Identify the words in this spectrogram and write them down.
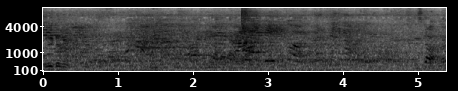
വീടുകൾ ഇഷ്ടമാണ്.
